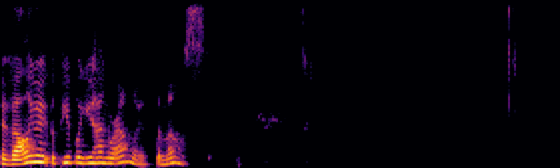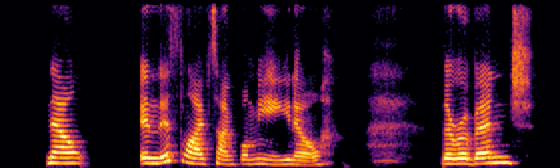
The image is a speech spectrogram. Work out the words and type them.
Evaluate the people you hang around with the most. Now, in this lifetime for me, you know, the revenge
